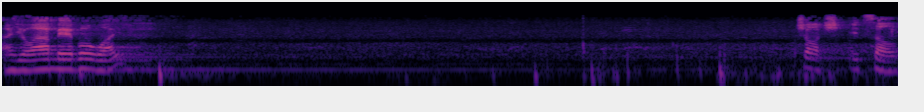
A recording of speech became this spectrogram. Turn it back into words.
and your amiable wife. church itself.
